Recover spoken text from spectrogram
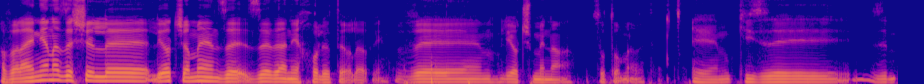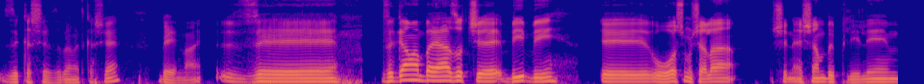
אבל העניין הזה של אה, להיות שמן, זה, זה אני יכול יותר להבין. ולהיות שמנה, זאת אומרת. אה, כי זה, זה, זה קשה, זה באמת קשה, בעיניי. ו, וגם הבעיה הזאת שביבי אה, הוא ראש ממשלה שנאשם בפלילים,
